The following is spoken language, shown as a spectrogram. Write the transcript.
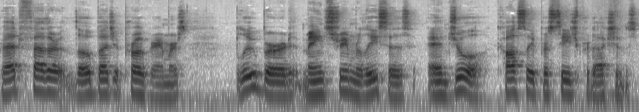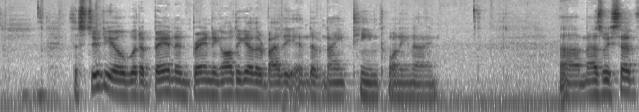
red feather low budget programmers, Bluebird mainstream releases, and Jewel costly prestige productions. The studio would abandon branding altogether by the end of 1929. Um, as we said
